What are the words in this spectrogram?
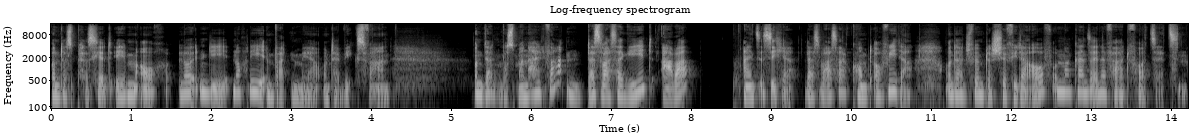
Und das passiert eben auch Leuten, die noch nie im Wattenmeer unterwegs waren. Und dann muss man halt warten. Das Wasser geht, aber eins ist sicher, das Wasser kommt auch wieder. Und dann schwimmt das Schiff wieder auf und man kann seine Fahrt fortsetzen.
